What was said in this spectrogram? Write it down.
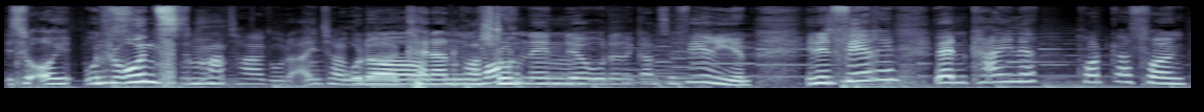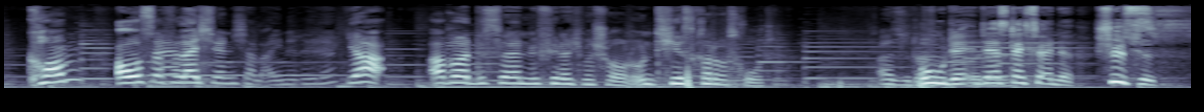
ist für euch und Für uns ein paar Tage oder ein Tag oder oder, keine Ahnung, ein ein paar Stunden. Wochenende oder eine ganze Ferien. In den Ferien werden keine Podcast-Folgen kommen, außer vielleicht, wenn ich alleine rede. Ja, aber das werden wir vielleicht mal schauen. Und hier ist gerade was rot. Also dann, Oh, der, der ist gleich zu Ende. Tschüss. Tschüss.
